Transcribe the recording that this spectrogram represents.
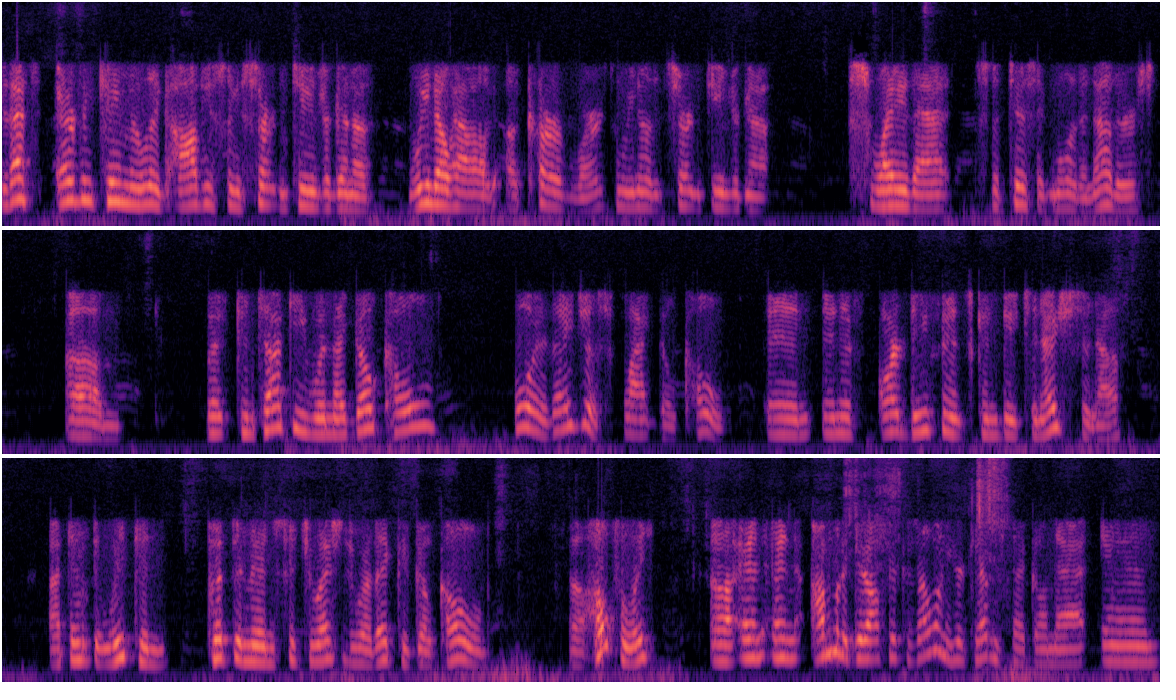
So that's every team in the league. Obviously, certain teams are going to. We know how a curve works, and we know that certain teams are going to sway that statistic more than others. Um, but Kentucky, when they go cold, boy, they just flat go cold. And and if our defense can be tenacious enough, I think that we can put them in situations where they could go cold. Uh, hopefully. Uh, and and I'm going to get off here because I want to hear Kevin's take on that. And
